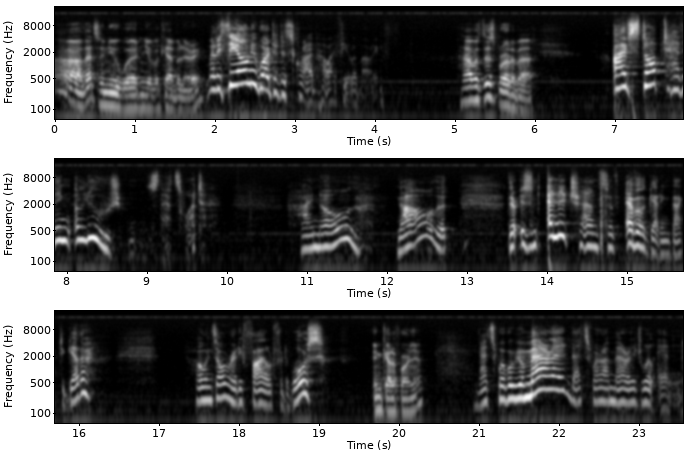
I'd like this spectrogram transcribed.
Oh, that's a new word in your vocabulary. Well, it's the only word to describe how I feel about him. How was this brought about? I've stopped having illusions, that's what. I know now that there isn't any chance of ever getting back together. Owen's already filed for divorce. In California? That's where we were married. That's where our marriage will end.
